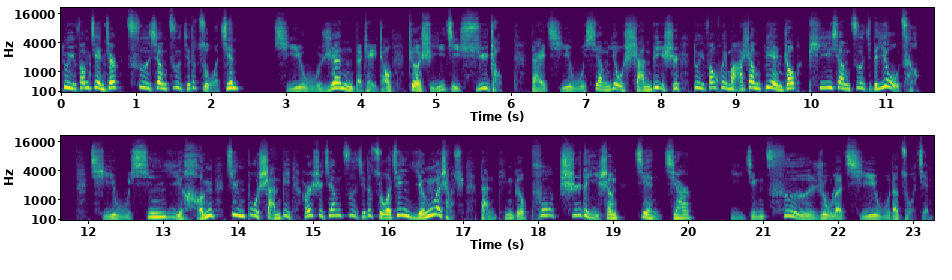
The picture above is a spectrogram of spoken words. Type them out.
对方剑尖刺向自己的左肩，齐武认得这招，这是一记虚招。待齐武向右闪避时，对方会马上变招，劈向自己的右侧。齐武心一横，竟不闪避，而是将自己的左肩迎了上去。但听得“噗嗤”的一声，剑尖儿已经刺入了齐武的左肩。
